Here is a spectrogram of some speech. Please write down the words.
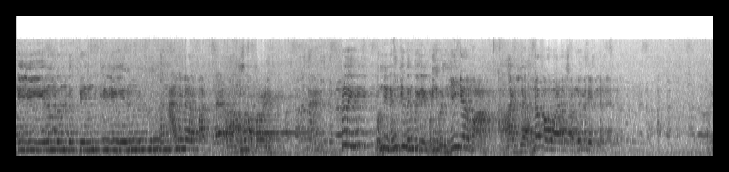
கிளி இருந்துண்டு பெண் கிளி இருந்துண்டு. அது வேற பாட்டுல. பரவாயில்ல உன்னை நினைக்க விரும்புகிறேன் முடியவில்லை நீங்களுமா? என்ன பகவான் சொல்லவே இல்லை அது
